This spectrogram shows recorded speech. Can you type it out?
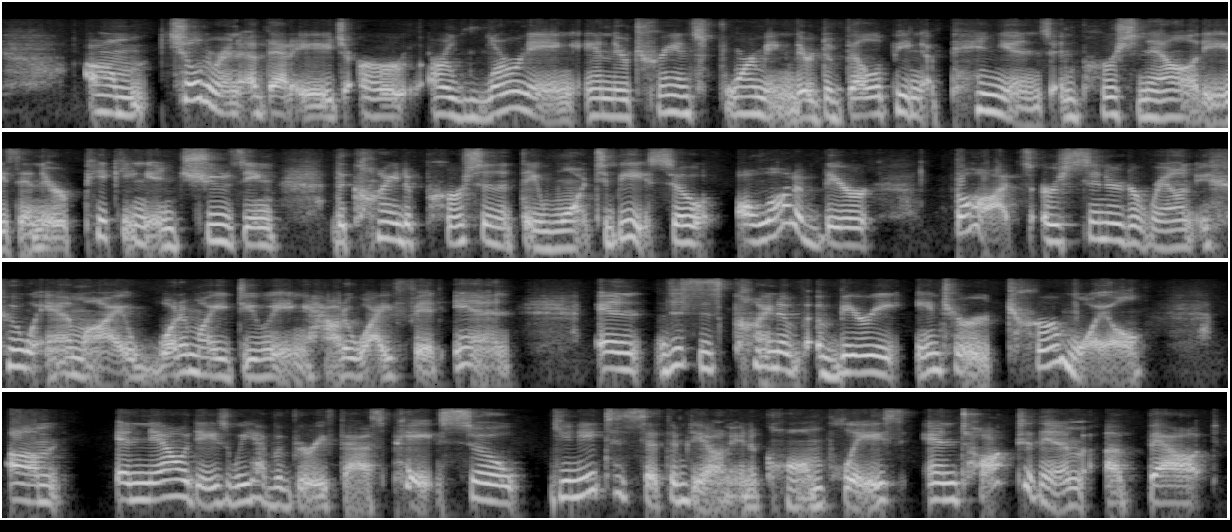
um, children of that age are are learning and they're transforming. They're developing opinions and personalities, and they're picking and choosing the kind of person that they want to be. So a lot of their thoughts are centered around who am I? What am I doing? How do I fit in? And this is kind of a very inter turmoil. Um, and nowadays we have a very fast pace. So you need to set them down in a calm place and talk to them about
